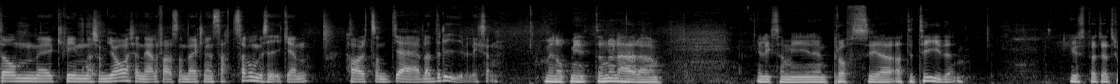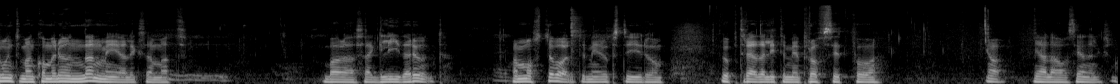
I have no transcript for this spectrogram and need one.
de eh, kvinnor som jag känner i alla fall, som verkligen satsar på musiken, har ett sånt jävla driv liksom. Men åtminstone det här äh, liksom i den proffsiga attityden. Just för att jag tror inte man kommer undan med liksom att bara så här glida runt. Man måste vara lite mer uppstyrd och uppträda lite mer proffsigt på, ja, i alla avseenden liksom.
